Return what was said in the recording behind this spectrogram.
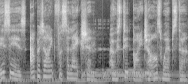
This is Appetite for Selection, hosted by Charles Webster.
